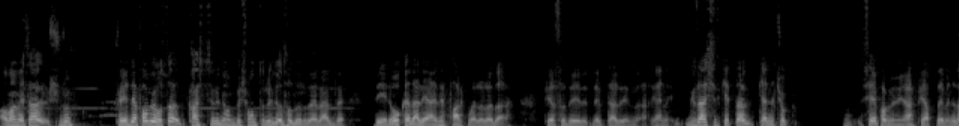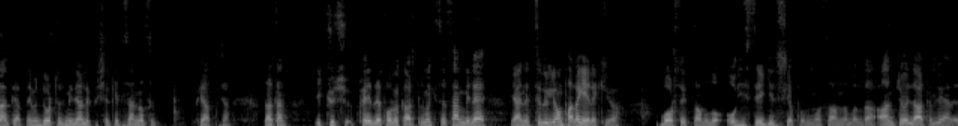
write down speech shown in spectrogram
Ama mesela şunun FD Fabi olsa kaç trilyon? 5-10 trilyon olurdu herhalde. Değeri o kadar yani fark var arada. Piyasa değeri, defter değerinde. Yani güzel şirketler kendi çok şey yapamıyor ya fiyatlayamıyor. Neden fiyatlayamıyor? 400 milyarlık bir şirketi sen nasıl fiyatlayacaksın? Zaten 2-3 FD Fabrik arttırmak istesen bile yani trilyon para gerekiyor. Borsa İstanbul'da o hisseye giriş yapılması anlamında. Anca öyle artabiliyor. Yani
